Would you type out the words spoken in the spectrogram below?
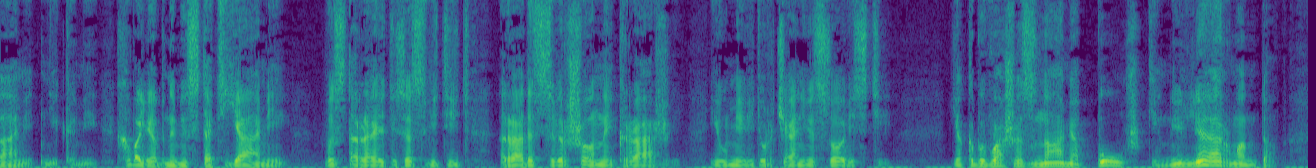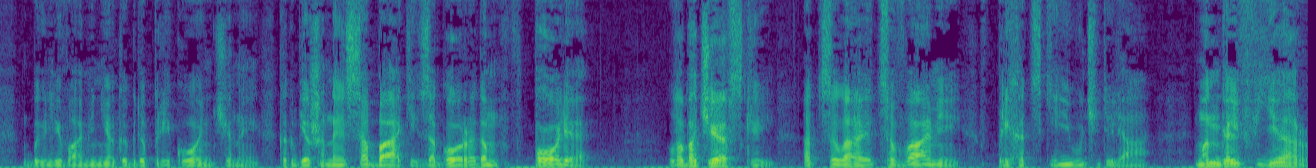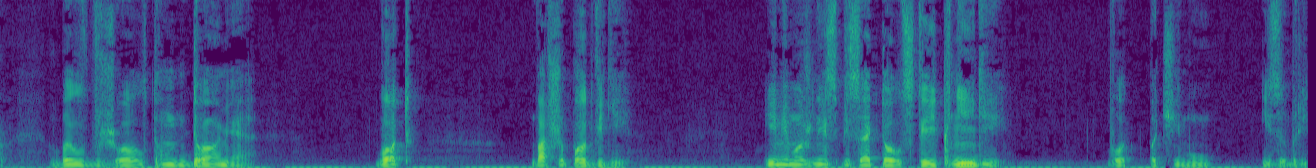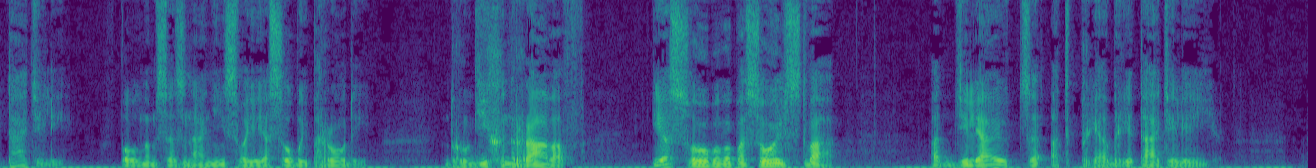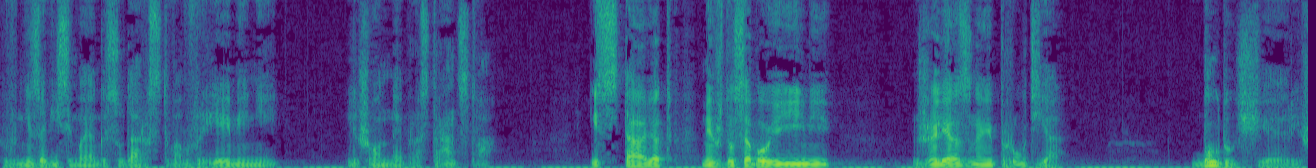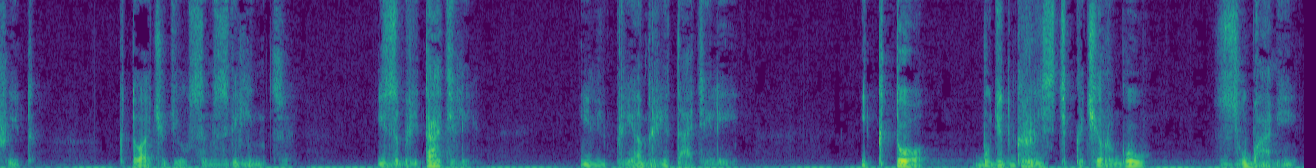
Памятниками, хвалебными статьями вы стараетесь осветить радость совершенной кражи и умерить урчание совести. Якобы ваше знамя Пушкин и Лермонтов были вами некогда прикончены, как бешеные собаки за городом в поле. Лобачевский отсылается вами в приходские учителя. Монгольфьер был в желтом доме. Вот ваши подвиги. Ими можно исписать толстые книги. Вот почему изобретатели в полном сознании своей особой породы, других нравов и особого посольства отделяются от приобретателей в независимое государство времени, лишенное пространства, и ставят между собой и ими железные прутья. Будущее решит, кто очутился в зверинце, изобретатели или приобретатели, и кто будет грызть кочергу зубами.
